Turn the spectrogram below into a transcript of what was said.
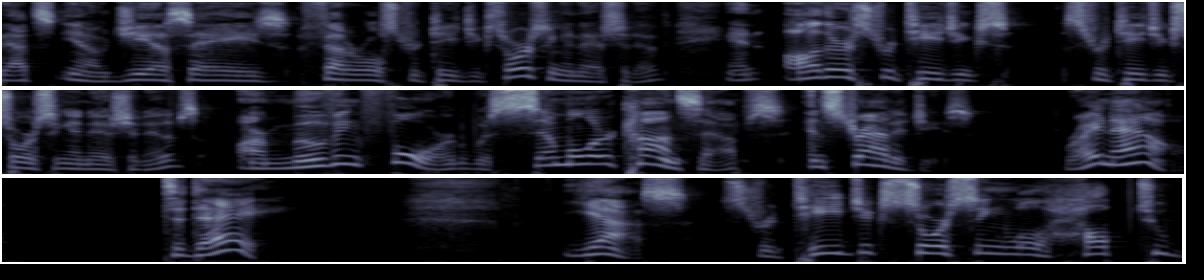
that's you know GSA's Federal Strategic Sourcing Initiative, and other strategic strategic sourcing initiatives are moving forward with similar concepts and strategies right now, today. Yes, strategic sourcing will help to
